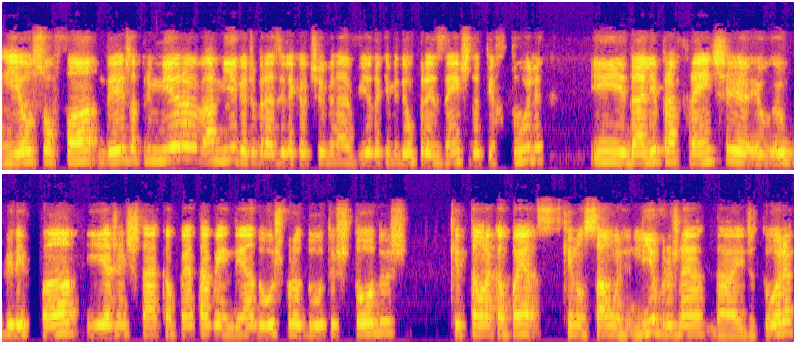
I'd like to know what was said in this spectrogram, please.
E eu sou fã desde a primeira amiga de Brasília que eu tive na vida, que me deu um presente da Tertúlia. E dali para frente eu, eu virei fã e a gente está, a campanha está vendendo os produtos todos que estão na campanha, que não são livros, né, da editora,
